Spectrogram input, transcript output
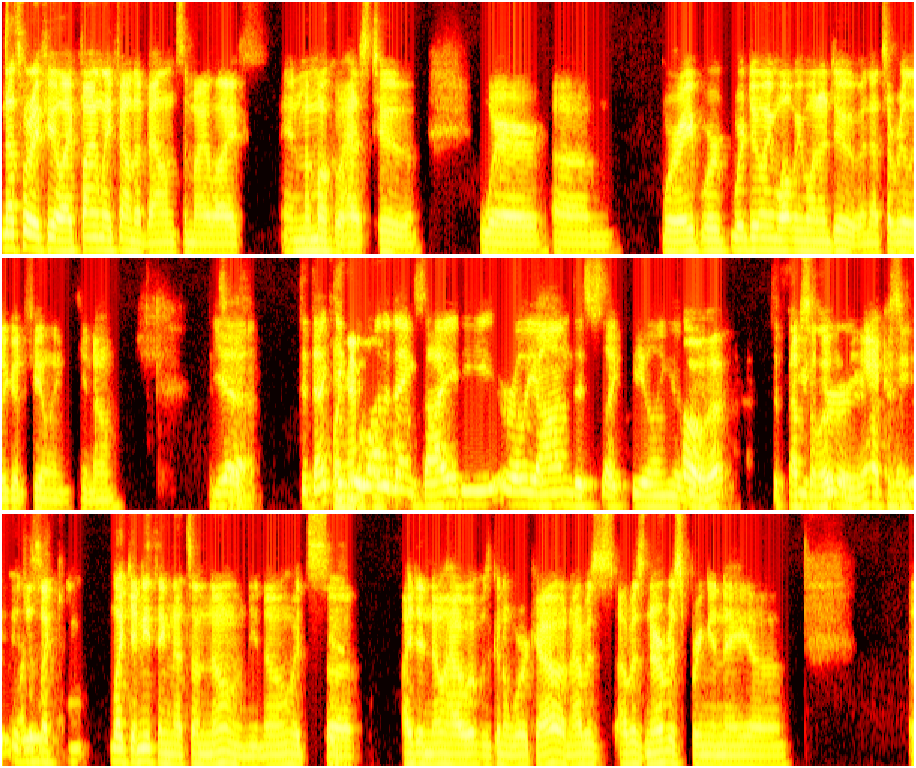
that's what I feel. I finally found a balance in my life, and Momoko has too, where um, we're we're we're doing what we want to do, and that's a really good feeling, you know. It's yeah. Did that give you a lot of anxiety early on? This like feeling of oh, that, the absolutely, yeah, because it just like like anything that's unknown, you know. It's Yeah. uh, I didn't know how it was going to work out, and I was I was nervous bringing a, uh, a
